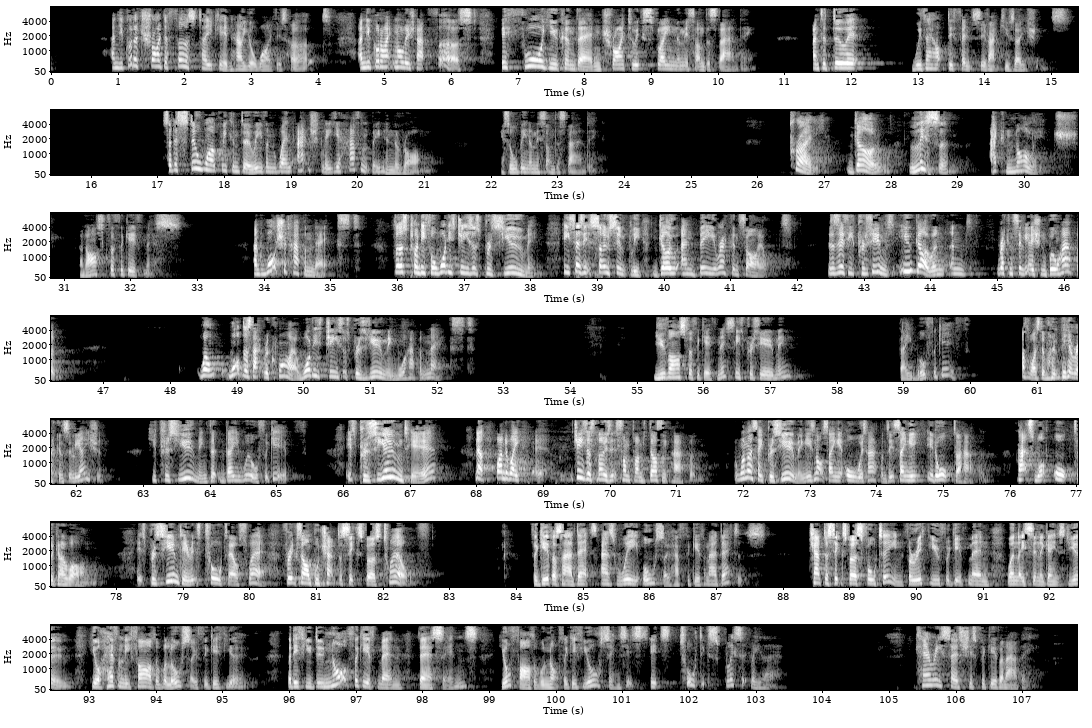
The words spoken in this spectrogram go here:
And you've got to try to first take in how your wife is hurt. And you've got to acknowledge that first before you can then try to explain the misunderstanding. And to do it without defensive accusations. So there's still work we can do even when actually you haven't been in the wrong. It's all been a misunderstanding. Pray, go, listen, acknowledge, and ask for forgiveness. And what should happen next? Verse 24, what is Jesus presuming? He says it so simply, go and be reconciled. It's as if he presumes you go and, and reconciliation will happen. Well, what does that require? What is Jesus presuming will happen next? You've asked for forgiveness. He's presuming they will forgive. Otherwise there won't be a reconciliation. He's presuming that they will forgive. It's presumed here. Now, by the way, eh, Jesus knows it sometimes doesn't happen. But when I say presuming, he's not saying it always happens. He's saying it, it ought to happen. That's what ought to go on. It's presumed here, it's taught elsewhere. For example, chapter 6 verse 12. Forgive us our debts as we also have forgiven our debtors. Chapter 6 verse 14, for if you forgive men when they sin against you, your heavenly Father will also forgive you. But if you do not forgive men their sins, your Father will not forgive your sins. It's, it's taught explicitly there. Kerry says she's forgiven Abby.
